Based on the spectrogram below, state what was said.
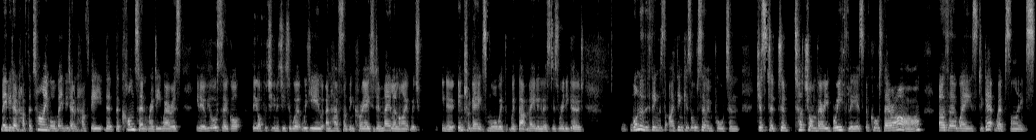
maybe don't have the time or maybe don't have the the, the content ready whereas you know you also got the opportunity to work with you and have something created in MailerLite which you know integrates more with with that mailing list is really good one of the things that I think is also important, just to, to touch on very briefly, is of course there are other ways to get websites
